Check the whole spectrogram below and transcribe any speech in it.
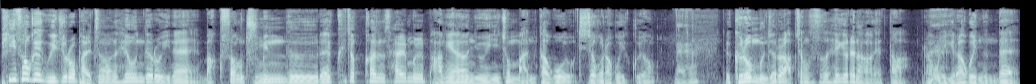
피서객 위주로 발전한 해운대로 인해 막상 주민들의 쾌적한 삶을 방해하는 요인이 좀 많다고 지적을 하고 있고요. 네. 그런 문제를 앞장서서 해결해 나가겠다라고 네. 얘기를 하고 있는데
